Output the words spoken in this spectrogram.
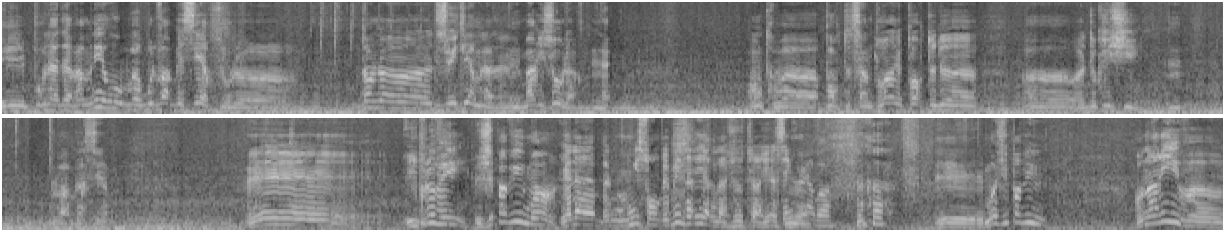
et pour la ramener au boulevard Bessières, sur le. Dans le 18e, là, le Marichaux, là. Ouais. Entre euh, porte Saint-Ouen et porte de, euh, de Clichy. Boulevard Bessières. Et. Il pleuvait. J'ai pas vu, moi. Elle a mis son bébé derrière, là, juste là. Il mis Ouais. là-bas. Et moi, j'ai pas vu. On arrive euh,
